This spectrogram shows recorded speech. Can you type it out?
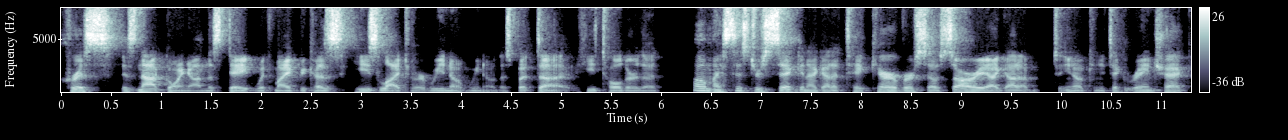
Chris is not going on this date with Mike because he's lied to her. We know we know this, but uh, he told her that, oh, my sister's sick and I got to take care of her. So sorry, I got to, you know, can you take a rain check?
